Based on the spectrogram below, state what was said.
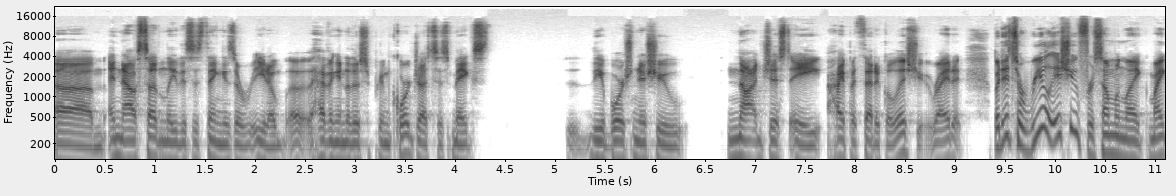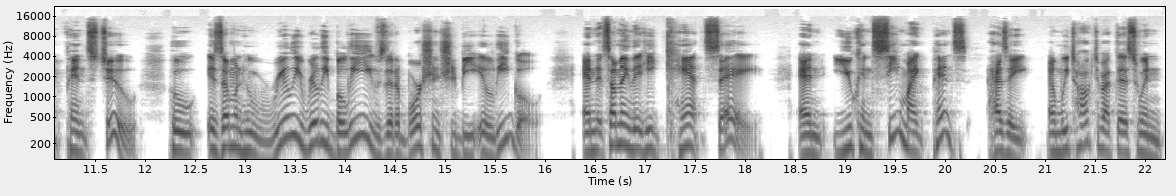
Um, and now suddenly this is thing is a you know uh, having another Supreme Court justice makes the abortion issue not just a hypothetical issue, right? But it's a real issue for someone like Mike Pence too, who is someone who really really believes that abortion should be illegal, and it's something that he can't say. And you can see Mike Pence has a, and we talked about this when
